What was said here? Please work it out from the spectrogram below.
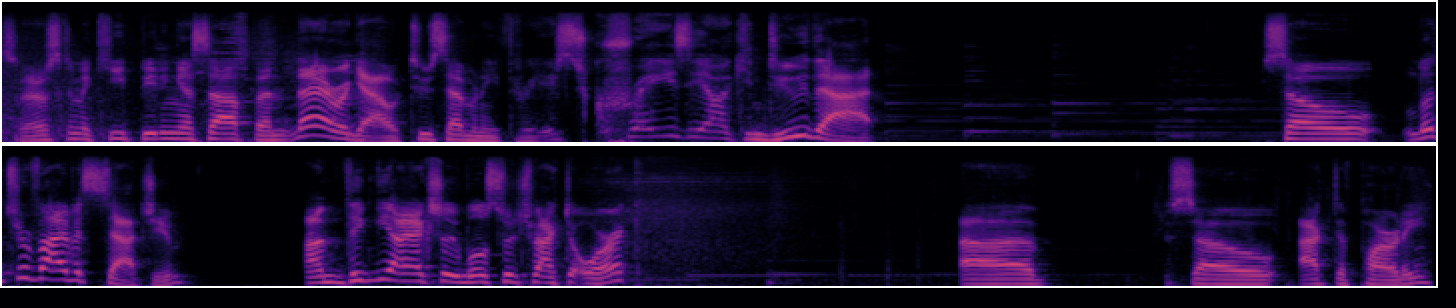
So they're just gonna keep beating us up, and there we go, 273. It's crazy how I can do that. So let's revive its statue. I'm thinking I actually will switch back to Orik. Uh, so active party.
